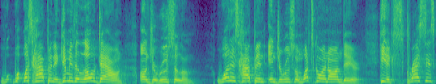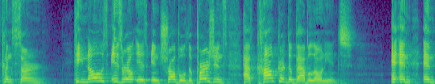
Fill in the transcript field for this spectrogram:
what's happening? Give me the lowdown on Jerusalem. What has happened in Jerusalem? What's going on there? He expresses concern. He knows Israel is in trouble. The Persians have conquered the Babylonians. And, and, and,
